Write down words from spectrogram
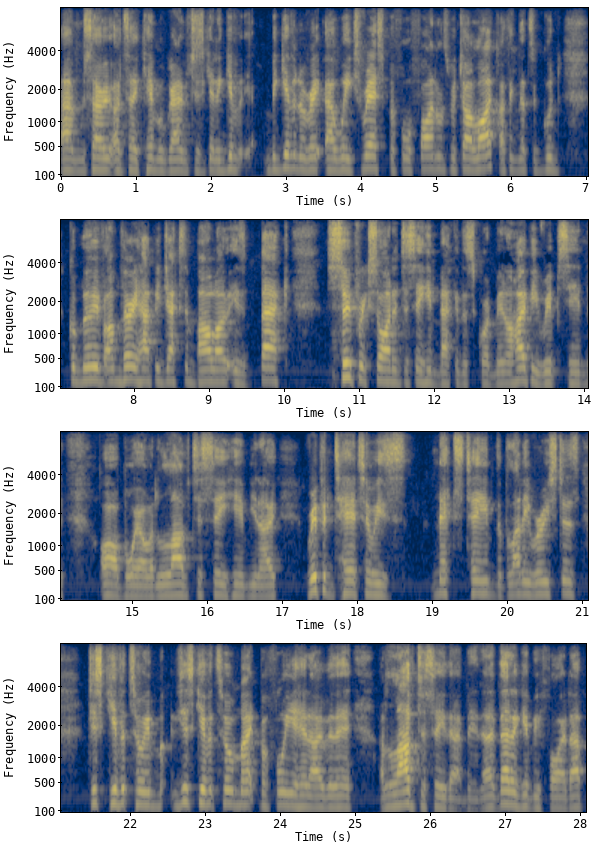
Um, so I'd say Campbell Graham's just going to give be given a, re, a week's rest before finals, which I like. I think that's a good good move. I'm very happy Jaxson Paulo is back. Super excited to see him back in the squad, man. I hope he rips in. Oh boy, I would love to see him, you know, rip and tear to his next team, the bloody Roosters. just give it to him. Just give it to him, mate, before you head over there. I'd love to see that, man. That, that'll get me fired up.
